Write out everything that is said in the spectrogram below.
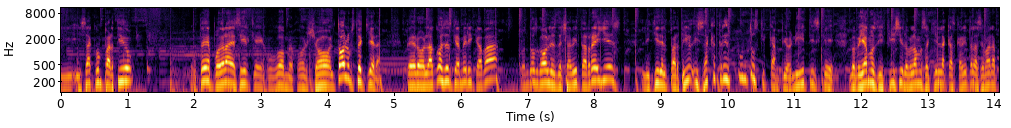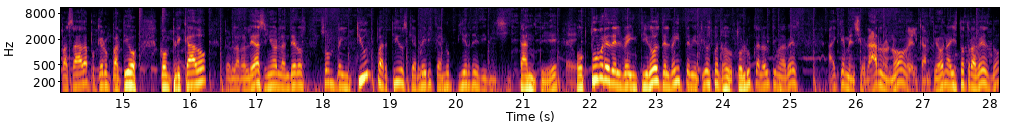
y, y saca un partido. Usted podrá decir que jugó mejor show, todo lo que usted quiera. Pero la cosa es que América va con dos goles de Chavita Reyes, liquida el partido y saca tres puntos que campeonitis, que lo veíamos difícil, lo hablamos aquí en la cascarita la semana pasada porque era un partido complicado. Pero la realidad, señor Landeros, son 21 partidos que América no pierde de visitante. ¿eh? Sí. Octubre del 22, del 2022, contra Toluca la última vez. Hay que mencionarlo, ¿no? El campeón ahí está otra vez, ¿no?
